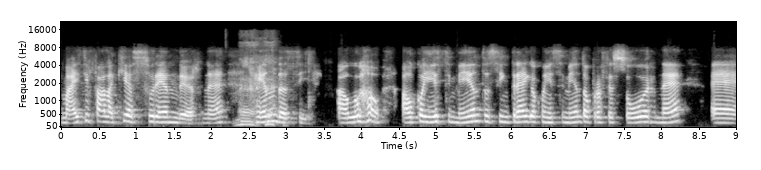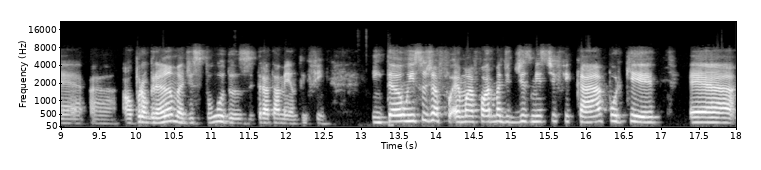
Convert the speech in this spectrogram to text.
mais se fala aqui é surrender, né? É. Renda-se ao, ao conhecimento, se entregue ao conhecimento, ao professor, né? É, a, ao programa de estudos e tratamento, enfim. Então, isso já é uma forma de desmistificar, porque é,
